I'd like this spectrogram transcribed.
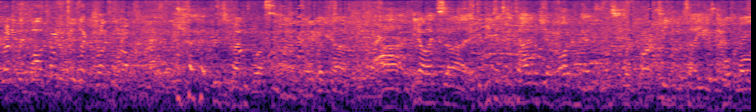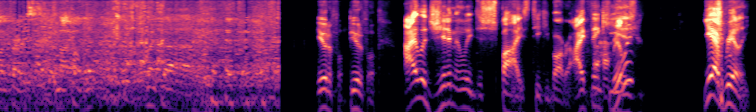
running the ball. Tell me what it feels like to run tomorrow. Christian run tomorrow, tomorrow. But uh, uh, you know, it's uh, it's a defensive mentality once you have ball in your hands. The most important part, Tiki will tell you, is to hold the ball in first, not fumble it. But uh, Beautiful, beautiful. I legitimately despise Tiki Barber. I think uh-huh. he Really? is. Yeah, really.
